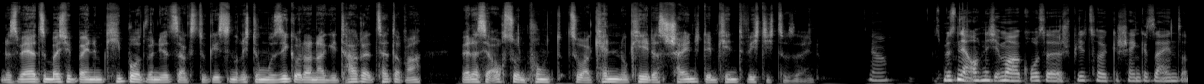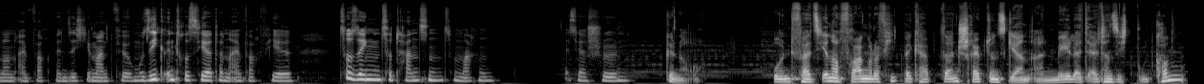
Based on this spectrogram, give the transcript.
das wäre ja zum Beispiel bei einem Keyboard, wenn du jetzt sagst, du gehst in Richtung Musik oder einer Gitarre etc., wäre das ja auch so ein Punkt zu erkennen, okay, das scheint dem Kind wichtig zu sein. Ja. Es müssen ja auch nicht immer große Spielzeuggeschenke sein, sondern einfach, wenn sich jemand für Musik interessiert, dann einfach viel zu singen, zu tanzen, zu machen. Ist ja schön. Genau. Und falls ihr noch Fragen oder Feedback habt, dann schreibt uns gern an mail.elternsicht.com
